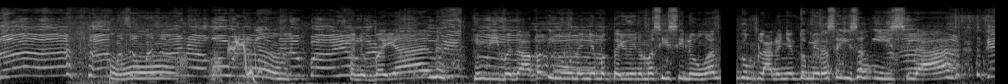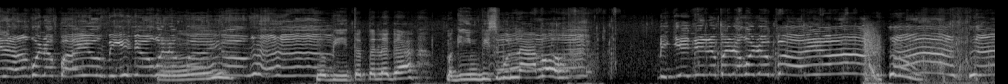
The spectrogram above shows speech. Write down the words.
Ah! Basa-basa na ako! Wala akong ng payong! Ano ba yan? Hindi ba dapat inunan niya magtayo ng masisilungan kung plano niyang tumira sa isang isla? Kailangan ko ng payong! Bigyan niyo ako ng payong! Ah! Nobita talaga. Mag-i-invisible na ako. Bigyan niyo naman ako ng payong! Ah! Ah!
